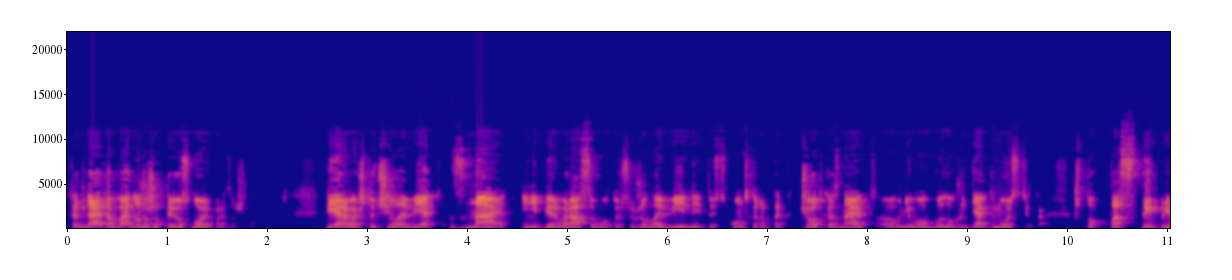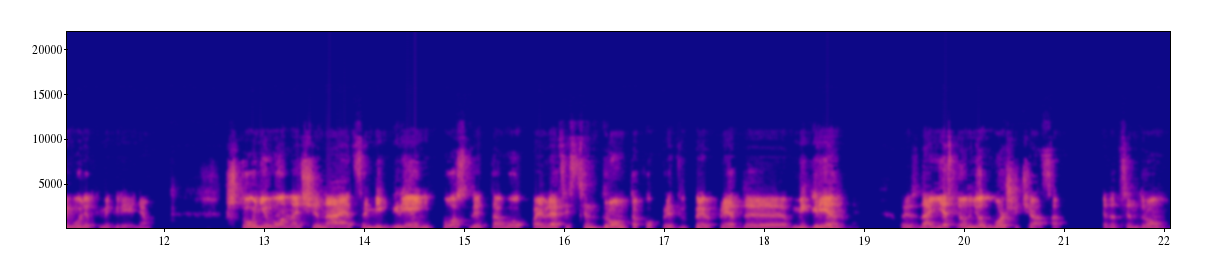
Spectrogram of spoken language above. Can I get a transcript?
когда это бывает, нужно, чтобы три условия произошло. Первое, что человек знает, и не первый раз его то есть, уже ловили, то есть он, скажем так, четко знает, э, у него была уже диагностика, что посты приводят к мигреням, что у него начинается мигрень после того, как появляется синдром такой пред, пред, предмигренный. То есть, да, если он идет больше часа, этот синдром,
